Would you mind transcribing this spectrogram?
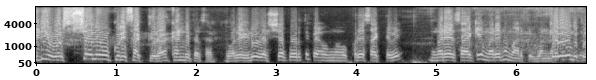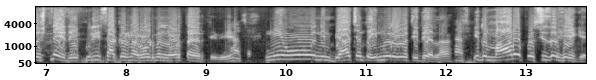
ಇಡೀ ವರ್ಷ ನೀವು ಕುರಿ ಸಾಕ್ತೀರಾ? ಖಂಡಿತ ಸರ್. ಹೊರ ಇಡೀ ವರ್ಷ ಪೂರ್ತಿ ಕ- ಕುರಿ ಸಾಕ್ತಿವಿ. ಮರೆ ಸಾಕಿ ಮರೆನೂ ಮಾರ್ತೀವಿ ಬಂದ. ಕೆಲವೊಂದು ಪ್ರಶ್ನೆ ಇದೆ ಈ ಕುರಿ ಸಾಕರ್ನ ರೋಡ್ ಮೇಲೆ ನೋಡ್ತಾ ಇರ್ತೀವಿ. ಹಾ ನೀವು ನಿಮ್ ಬ್ಯಾಚ್ ಅಂತ ಇನ್ನೂರ ಐವತ್ತು ಇದೆಯಲ್ಲ ಹಾ. ಇದು ಮಾರೋ ಪ್ರೊಸೀಜರ್ ಹೇಗೆ?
